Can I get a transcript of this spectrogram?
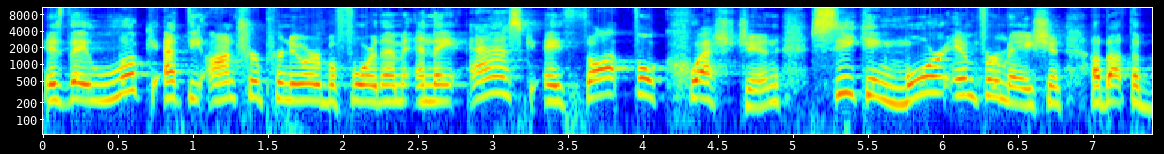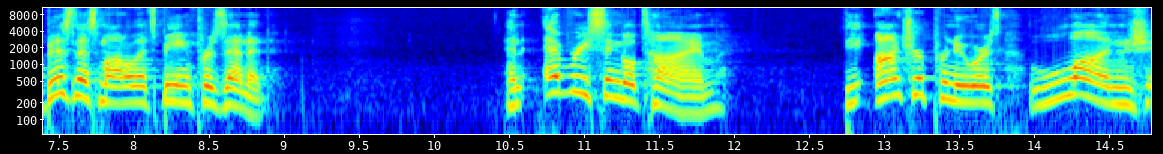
is they look at the entrepreneur before them and they ask a thoughtful question, seeking more information about the business model that's being presented. And every single time, the entrepreneurs lunge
